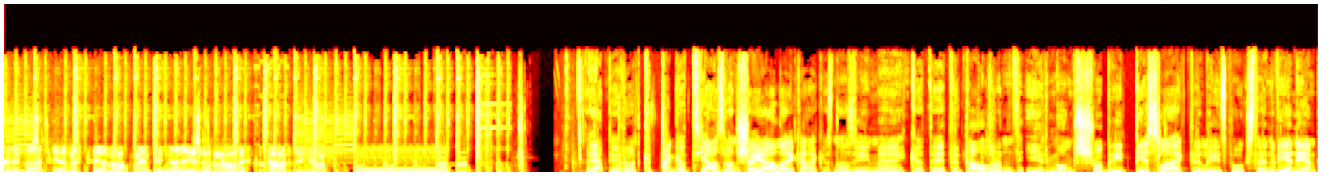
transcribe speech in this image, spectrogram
Gribētu iemest vienu akmentiņu arī žurnālistu dārziņā. Jāpierod, ka tagad jāzvan šajā laikā, kas nozīmē, ka ētera tālruna ir mums šobrīd pieslēgta līdz pulksten vieniem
